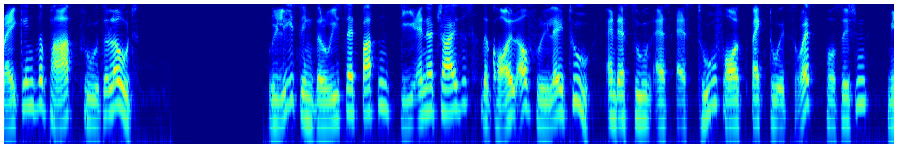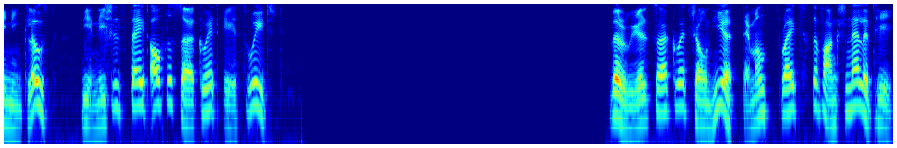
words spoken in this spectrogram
breaking the path through the load. Releasing the reset button de-energizes the coil of relay 2, and as soon as S2 falls back to its rest position, meaning closed, the initial state of the circuit is reached. The real circuit shown here demonstrates the functionality.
